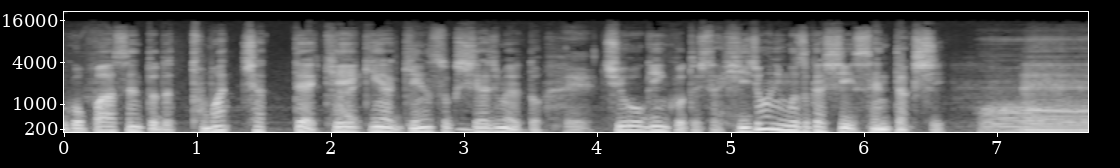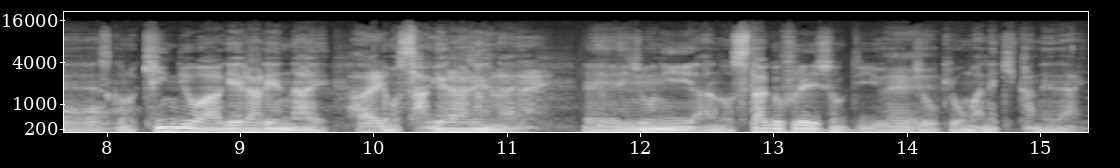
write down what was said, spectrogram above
5%で止まっちゃって、景気が減速し始めると、はい、中央銀行としては非常に難しい選択肢、えー、この金利を上げられない、はい、でも下げられない、えー、非常にあのスタグフレーションという状況を招きかねない。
